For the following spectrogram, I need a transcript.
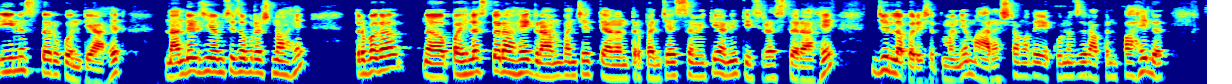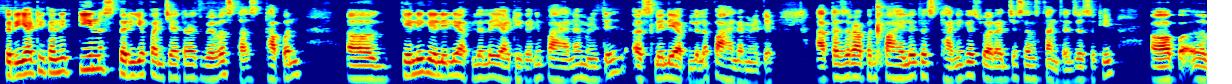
तीन स्तर कोणते आहेत? नांदेड जीएमसीचा प्रश्न आहे. तर बघा पहिलं स्तर आहे ग्रामपंचायत त्यानंतर पंचायत समिती आणि तिसरा स्तर आहे जिल्हा परिषद. म्हणजे महाराष्ट्रामध्ये एकूणच जर आपण पाहिलं तर या ठिकाणी तीन स्तरीय पंचायत राज व्यवस्था स्थापन केली गेलेली आपल्याला या ठिकाणी पाहायला मिळते असलेली आपल्याला पाहायला मिळते. आता जर आपण पाहिलं तर स्थानिक स्वराज्य संस्थांच्या जसं की प-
